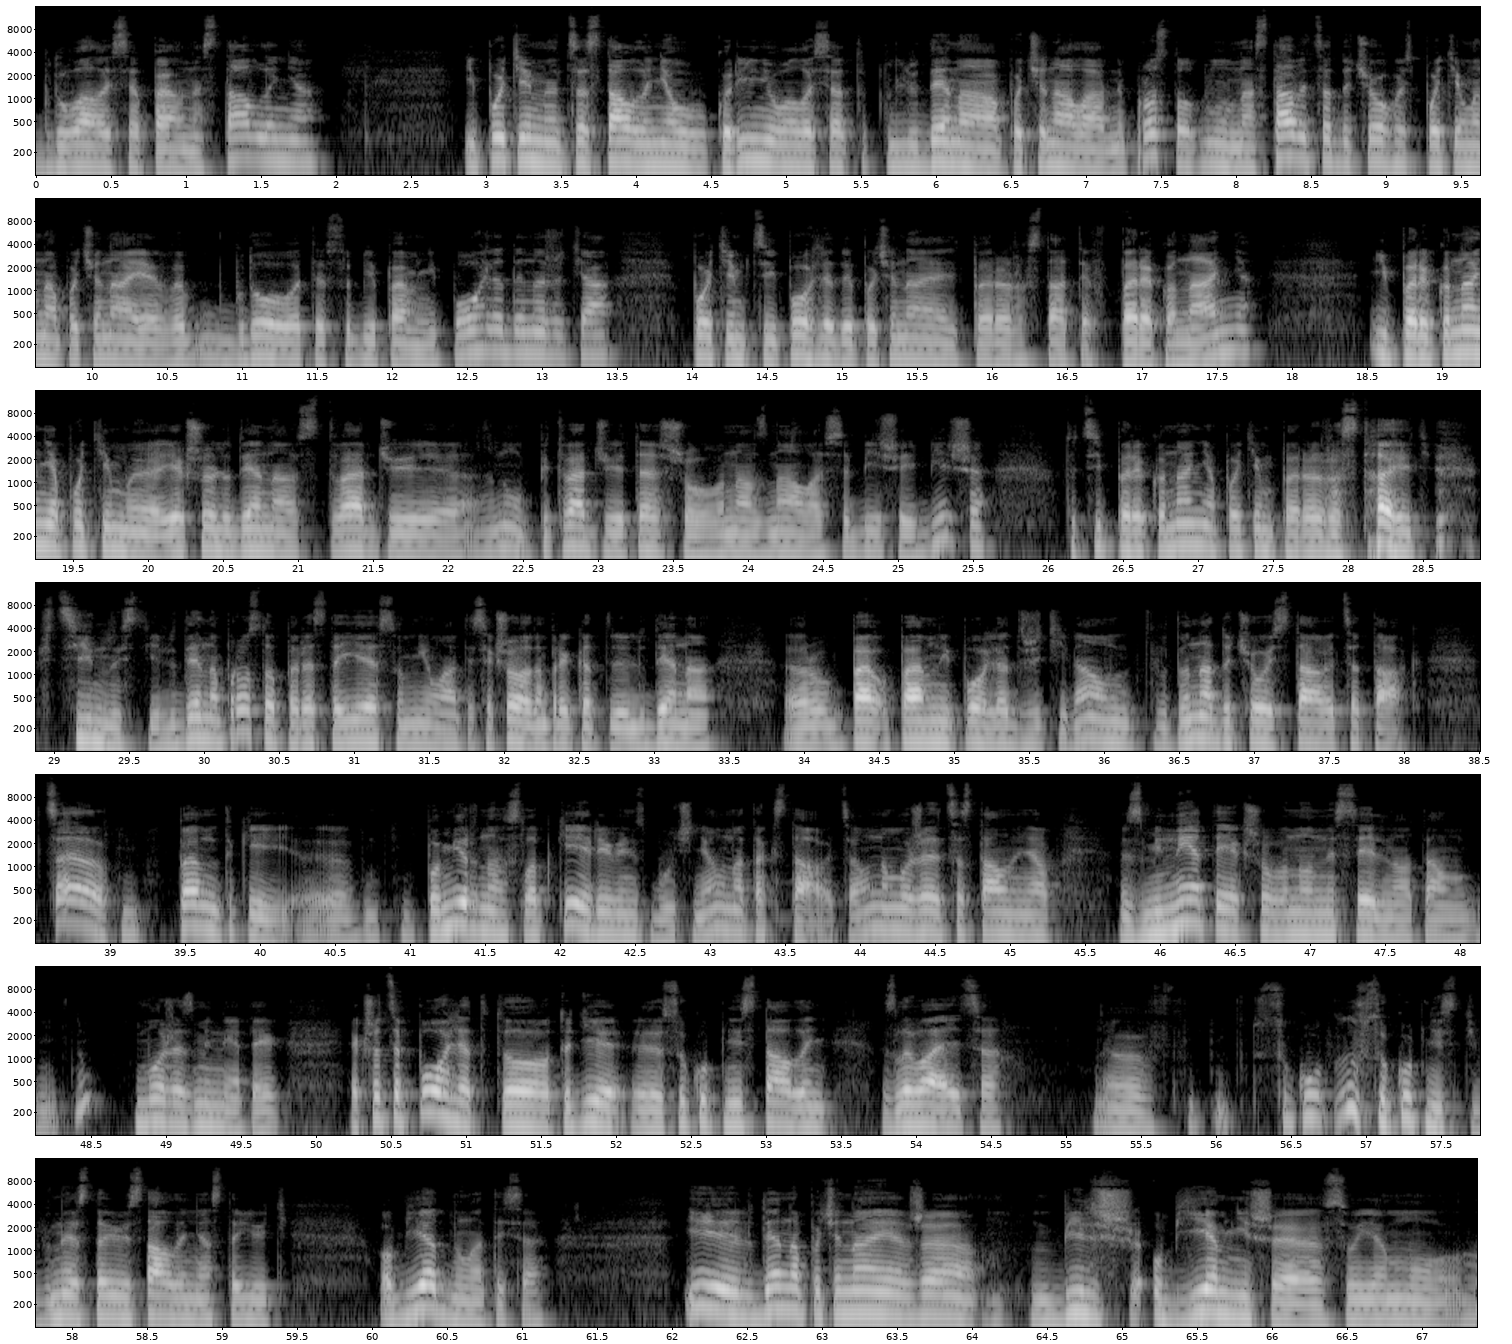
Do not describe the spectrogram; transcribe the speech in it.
будувалося певне ставлення, і потім це ставлення укорінювалося. Тобто людина починала не просто ну, ставиться до чогось, потім вона починає вибудовувати в собі певні погляди на життя. Потім ці погляди починають переростати в переконання. І переконання потім, е, якщо людина стверджує, ну, підтверджує те, що вона знала все більше і більше, то ці переконання потім переростають в цінності. Людина просто перестає сумніватися. Якщо, наприклад, людина е, певний погляд в житті, да, вона до чогось ставиться так. Це певний такий е, помірно слабкий рівень збучення, вона так ставиться. Вона може це ставлення змінити, якщо воно не сильно там, ну, може змінити. Якщо це погляд, то тоді е, сукупність ставлень зливається в суку- ну, в сукупність, вони стають ставлення стають об'єднуватися. І людина починає вже більш об'ємніше в своєму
